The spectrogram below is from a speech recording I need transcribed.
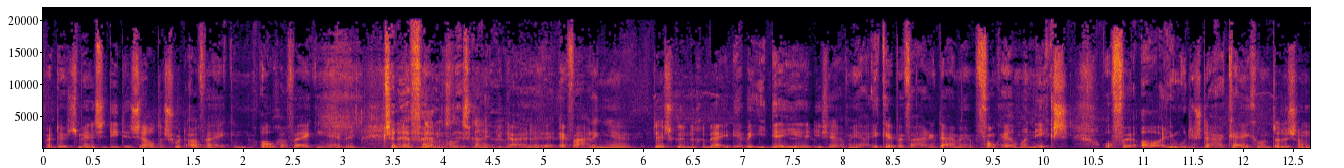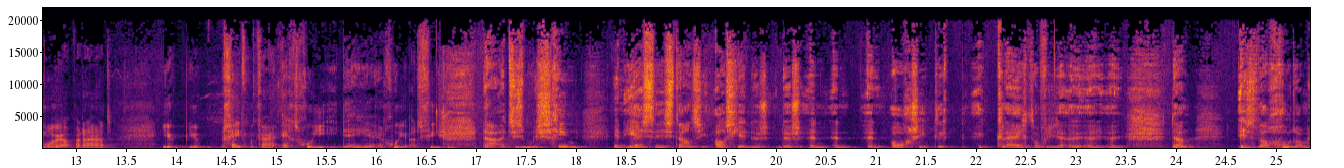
Maar dus mensen die dezelfde soort afwijking, oogafwijking hebben. Zijn ervaringsdeskundigen. Dan heb je daar uh, ervaringsdeskundigen bij. Die hebben ideeën, die zeggen van ja, ik heb ervaring daarmee, vond ik helemaal niks. Of uh, oh, je moet eens daar kijken, want dat is zo'n mooi apparaat. Je, je geeft elkaar echt goede ideeën en goede adviezen. Nou, het is misschien in eerste instantie, als je dus, dus een, een, een oogziekte krijgt, of, uh, dan is het wel goed om,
